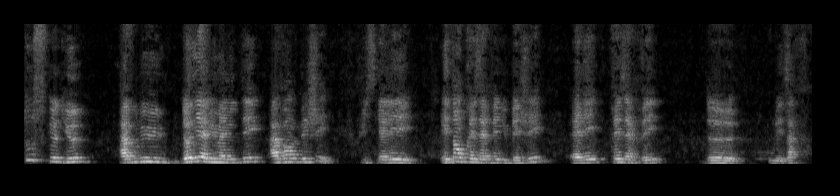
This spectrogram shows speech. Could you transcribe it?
tout ce que Dieu a voulu donner à l'humanité avant le péché, puisqu'elle est, étant préservée du péché, elle est préservée de tous les affres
